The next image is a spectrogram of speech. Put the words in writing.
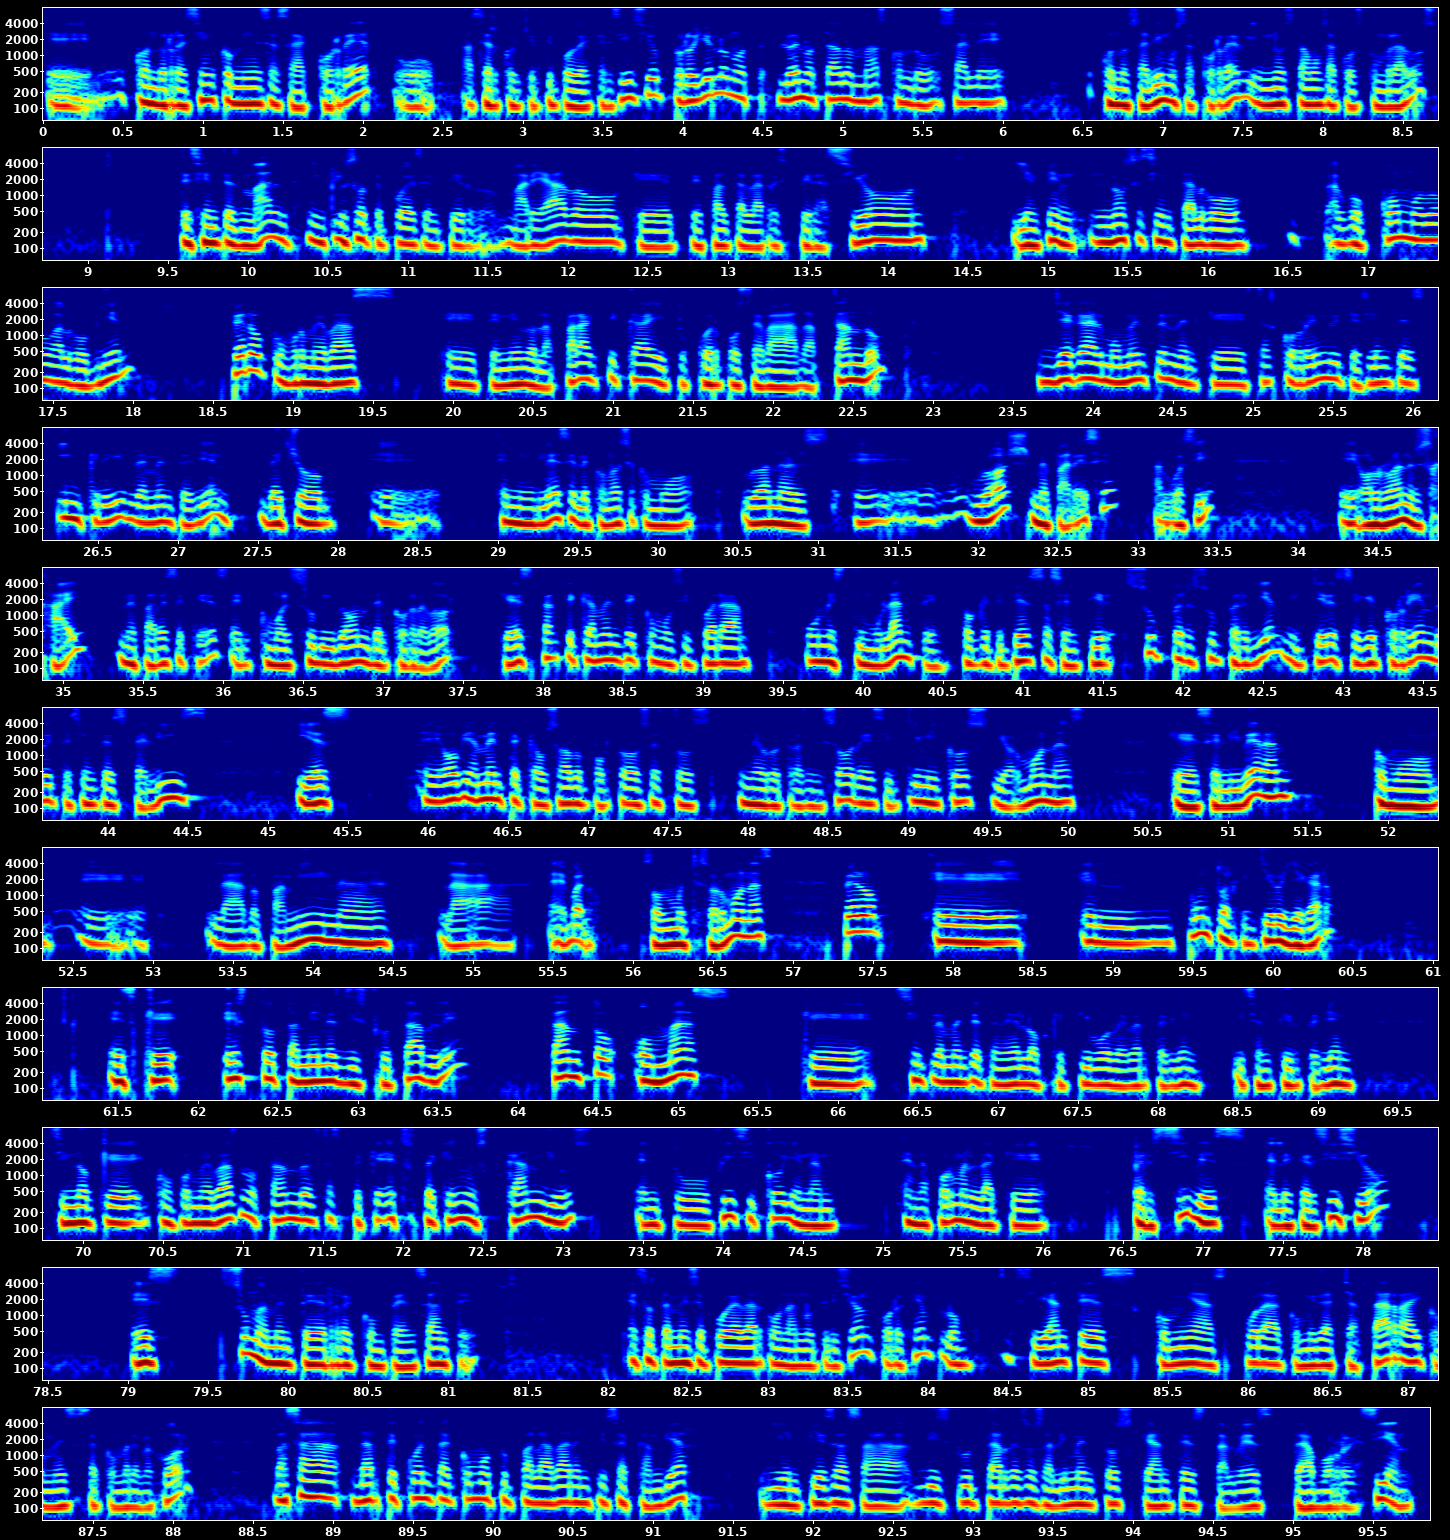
eh, cuando recién comienzas a correr o hacer cualquier tipo de ejercicio, pero yo lo, lo he notado más cuando sale cuando salimos a correr y no estamos acostumbrados, te sientes mal, incluso te puedes sentir mareado, que te falta la respiración y en fin, no se siente algo, algo cómodo, algo bien, pero conforme vas eh, teniendo la práctica y tu cuerpo se va adaptando, llega el momento en el que estás corriendo y te sientes increíblemente bien. De hecho, eh, en inglés se le conoce como Runner's eh, Rush, me parece, algo así. O Runner's High, me parece que es, el, como el subidón del corredor, que es prácticamente como si fuera un estimulante, porque te empiezas a sentir súper, súper bien y quieres seguir corriendo y te sientes feliz y es eh, obviamente causado por todos estos neurotransmisores y químicos y hormonas que se liberan, como eh, la dopamina, la... bueno, son muchas hormonas, pero el punto al que quiero llegar es que esto también es disfrutable tanto o más que simplemente tener el objetivo de verte bien y sentirte bien, sino que conforme vas notando estos pequeños cambios en tu físico y en la, en la forma en la que percibes el ejercicio, es sumamente recompensante. Esto también se puede dar con la nutrición, por ejemplo. Si antes comías pura comida chatarra y comienzas a comer mejor, vas a darte cuenta cómo tu paladar empieza a cambiar y empiezas a disfrutar de esos alimentos que antes tal vez te aborrecían.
